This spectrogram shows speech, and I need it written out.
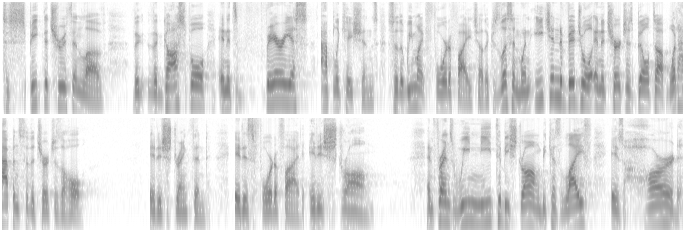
to speak the truth in love, the, the gospel in its various applications so that we might fortify each other. Because listen, when each individual in a church is built up, what happens to the church as a whole? It is strengthened, it is fortified, it is strong. And friends, we need to be strong because life is hard.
